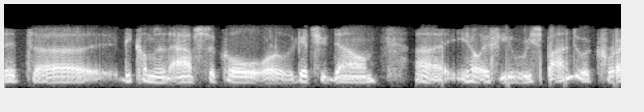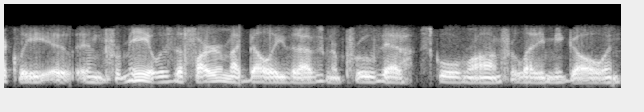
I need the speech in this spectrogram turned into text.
that uh, becomes an obstacle or gets you down, uh, you know, if you respond to it correctly, and for me, it was the fire in my belly that I was going to prove that school wrong for letting me go. And,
